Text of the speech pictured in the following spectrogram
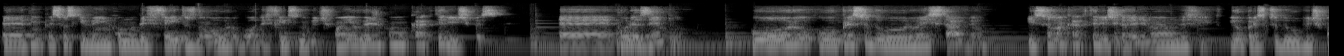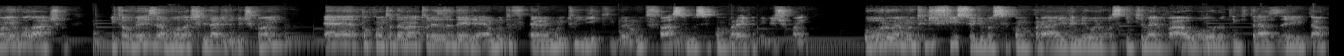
é, tem pessoas que veem como defeitos no ouro ou defeitos no Bitcoin, eu vejo como características. É, por exemplo, o ouro, o preço do ouro é estável. Isso é uma característica dele, não é um defeito. E o preço do Bitcoin é volátil. E talvez a volatilidade do Bitcoin é por conta da natureza dele. É muito, é muito líquido, é muito fácil você comprar e vender Bitcoin. Ouro é muito difícil de você comprar e vender ouro. Você tem que levar o ouro, tem que trazer e tal.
